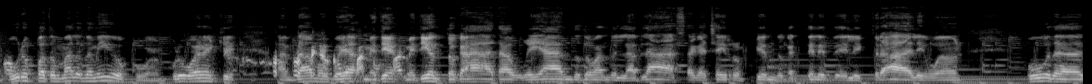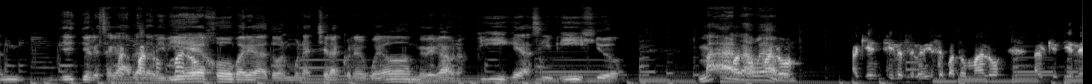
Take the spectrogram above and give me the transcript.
puros patos malos de amigos, pues, weón. Puros weones que andábamos metidos metido en tocata, weando, tomando en la plaza, ¿cachai? Rompiendo carteles de electorales, weón. Puta, yo, le sacaba plata a mi viejo para ir a tomarme unas chelas con el weón, me pegaba unos piques así brígidos. Mala, weón. malo, aquí en Chile se le dice pato malo al que tiene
